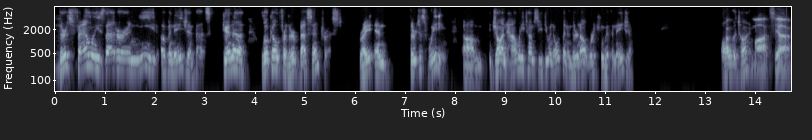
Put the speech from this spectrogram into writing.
hmm. there's families that are in need of an agent that's gonna look out for their best interest, right? And they're just waiting. Um, John, how many times do you do an open and they're not working with an agent? All the time. Lots, yeah,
